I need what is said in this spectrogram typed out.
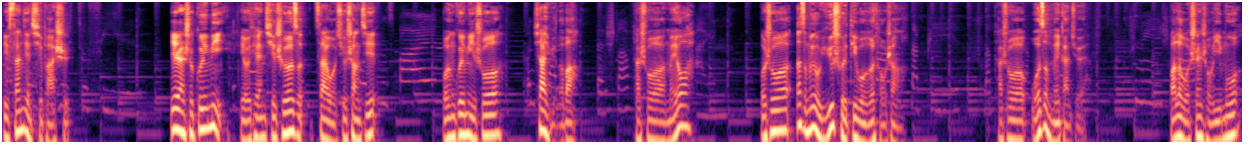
第三件奇葩事，依然是闺蜜。有一天骑车子载我去上街，我问闺蜜说：“下雨了吧？”她说：“没有啊。”我说：“那怎么有雨水滴我额头上？”她说：“我怎么没感觉？”完了，我伸手一摸，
